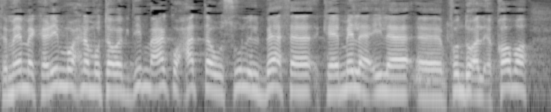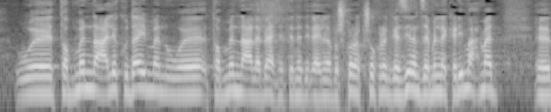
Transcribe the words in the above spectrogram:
تمام يا كريم وإحنا متواجدين معاكم حتى وصول البعثة كاملة إلى آه، فندق الإقامة. وطمنا عليكم دايما وطمنا على بعثة النادي الأهلي. أنا بشكرك شكرا جزيلا. زميلنا كريم أحمد آه،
